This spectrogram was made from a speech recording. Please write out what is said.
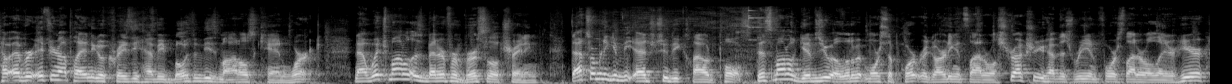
However, if you're not planning to go crazy heavy, both of these models can work. Now, which model is better for versatile training? That's where I'm gonna give the edge to the Cloud Pulse. This model gives you a little bit more support regarding its lateral structure. You have this reinforced lateral layer here.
